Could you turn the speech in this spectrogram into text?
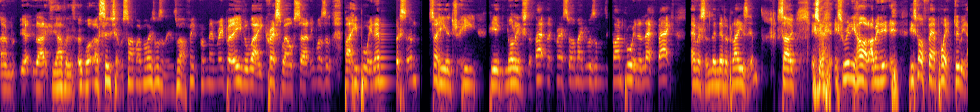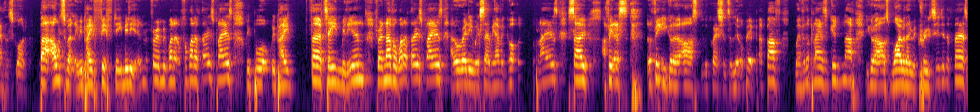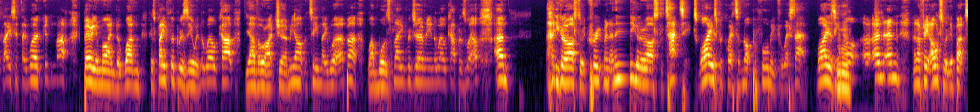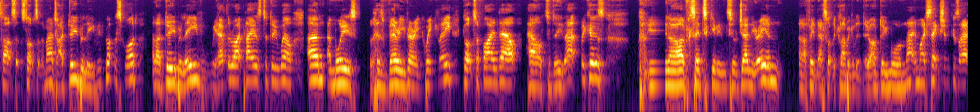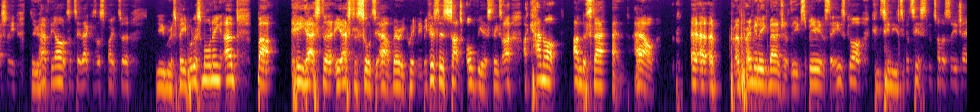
um, yeah, like the others. Uh, what, uh, Soucek was signed by Moyes, wasn't he as well? I think from memory. But either way, Cresswell certainly wasn't. But he brought in Emerson, so he he he acknowledged the fact that Cresswell maybe was on the decline. Brought in a left back. Emerson then never plays him, so it's it's really hard. I mean, it, he's got a fair point. Do we have the squad? But ultimately, we paid fifty million for him. One of- for one of those players, we bought. We paid thirteen million for another one of those players, and already we're saying we haven't got players. So I think that's. I think you've got to ask the questions a little bit above whether the players are good enough. You've got to ask why were they recruited in the first place if they weren't good enough. Bearing in mind that one has played for Brazil in the World Cup, the other, all right, Germany aren't the team they were, but one was playing for Germany in the World Cup as well. Um, you've got to ask the recruitment, and then you've got to ask the tactics. Why is Paqueta not performing for West Ham? Why is he not? And and and I think ultimately the buck starts at, stops at the manager. I do believe we've got the squad, and I do believe we have the right players to do well. Um, and Moyes has very very quickly got to find out how to do that because you know I've said to give him until January, and and I think that's what the club are going to do. I'll do more on that in my section because I actually do have the answer to that because I spoke to numerous people this morning. Um, but he has to he has to sort it out very quickly because there's such obvious things. I I cannot understand how a, a, a Premier League manager of the experience that he's got continues to persist with Tomas Soucek.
